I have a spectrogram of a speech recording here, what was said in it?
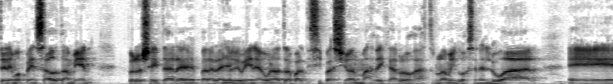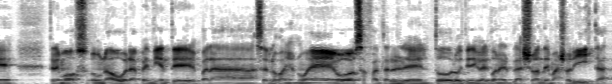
tenemos pensado también proyectar eh, para el año que viene alguna otra participación más de carros gastronómicos en el lugar. Eh, tenemos una obra pendiente para hacer los baños nuevos, a faltar el, todo lo que tiene que ver con el playón de mayorista.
